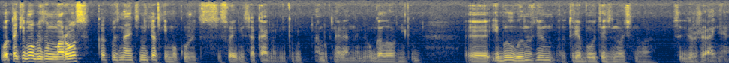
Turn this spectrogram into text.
Вот таким образом Мороз, как вы знаете, никак не мог ужиться со своими сокамерниками, обыкновенными уголовниками, э, и был вынужден требовать одиночного содержания.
